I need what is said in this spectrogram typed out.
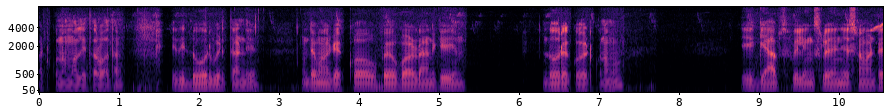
కట్టుకున్నాం మళ్ళీ తర్వాత. ఇది డోర్ విడతండి అంటే మనకు ఎక్కువ ఉపయోగపడడానికి డోర్ ఎక్కువ పెట్టుకున్నాము. ఈ గ్యాప్స్ ఫీలింగ్స్లో ఏం చేసినామంటే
